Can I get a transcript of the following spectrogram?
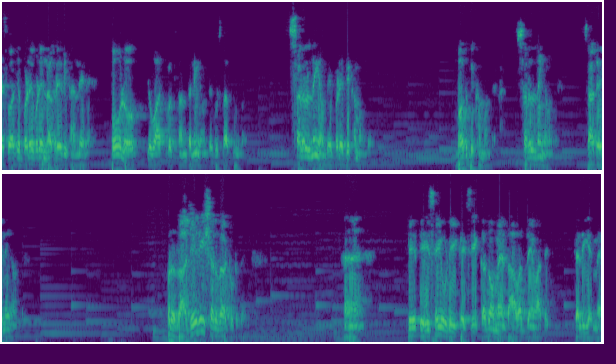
ਇਸ ਵਾਸਤੇ ਬੜੇ ਬੜੇ ਨਖਰੇ ਦਿਖਾਉਂਦੇ ਨੇ। ਉਹ ਲੋਕ ਜੋ ਵਾਸਤਵਿਕ ਸੰਤ ਨਹੀਂ ਹੁੰਦੇ, ਗੁਸਤਾਖੀ में ਸਰਲ ਨਹੀਂ ਹੁੰਦੇ, ਬੜੇ ਬਿਖਮ ਹੁੰਦੇ। ਬਹੁਤ ਬਿਖਮ ਹੁੰਦੇ ਨੇ। ਸਰਲ ਨਹੀਂ ਹੁੰਦੇ। ਸਾਦੇ ਨਹੀਂ ਹੁੰਦੇ ਪਰ ਰਾਜੇ ਦੀ ਸ਼ਰਧਾ ਟੁੱਟ ਗਈ। ਹੈ? ਇਹ ਤੇ ਇਸੇ ਉਡੀਕ ਸੀ, ਕਦੋਂ ਮੈਂ ਦਾਵਤ ਦੇਵਾਂ ਤੇ ਚਲੀਏ ਮੈਂ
